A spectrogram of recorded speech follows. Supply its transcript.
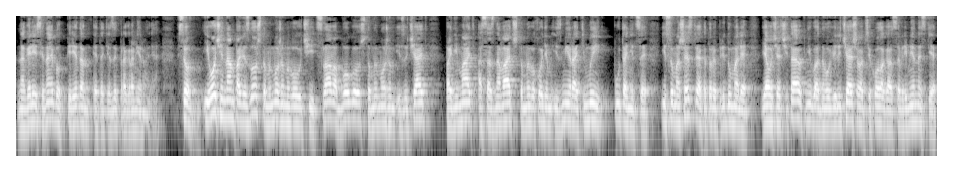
на горе Синай был передан этот язык программирования. Все. И очень нам повезло, что мы можем его учить. Слава Богу, что мы можем изучать, понимать, осознавать, что мы выходим из мира тьмы, путаницы и сумасшествия, которые придумали. Я вот сейчас читаю книгу одного величайшего психолога современности.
